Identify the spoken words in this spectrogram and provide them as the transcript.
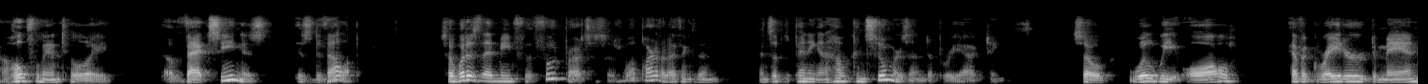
uh, hopefully until a, a vaccine is is developed. So what does that mean for the food processors? Well, part of it, I think, then ends up depending on how consumers end up reacting. So will we all have a greater demand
